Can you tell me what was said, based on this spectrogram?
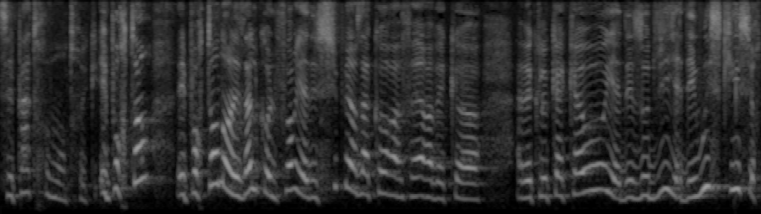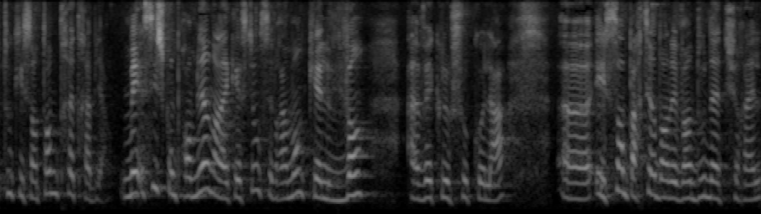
c'est pas trop mon truc. Et pourtant, et pourtant, dans les alcools forts, il y a des super accords à faire avec, euh, avec le cacao, il y a des eaux de vie, il y a des whiskies surtout qui s'entendent très très bien. Mais si je comprends bien dans la question, c'est vraiment quel vin avec le chocolat euh, et sans partir dans les vins doux naturels.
